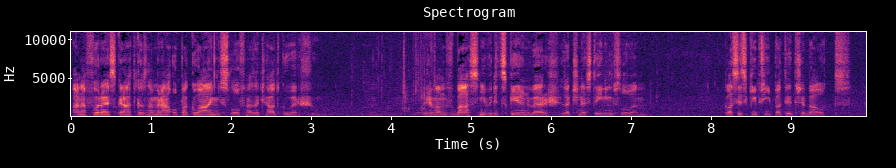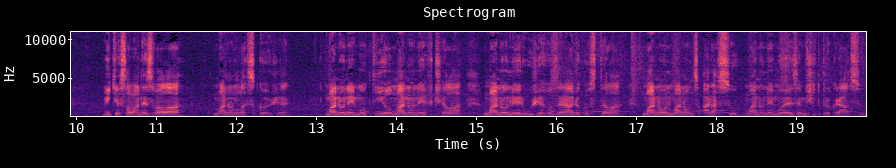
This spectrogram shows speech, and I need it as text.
Anafora je zkrátka znamená opakování slov na začátku veršu. Takže vám v básni vždycky jeden verš začne stejným slovem. Klasický případ je třeba od Vítězslava Nezvala Manon Lesko, že? Manon je motýl, Manon je včela, Manon je růže hozená do kostela, Manon, Manon z Arasu, Manon je moje zemřít pro krásu.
